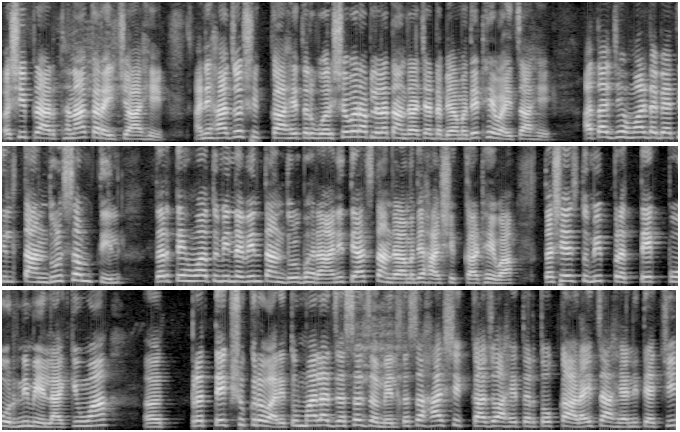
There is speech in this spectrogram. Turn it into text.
अशी प्रार्थना करायची आहे. आणि हा जो शिक्का आहे तर वर्षभर आपल्याला तांदळाच्या डब्यामध्ये ठेवायचा आहे. आता जेव्हा डब्यातील तांदूळ संपतील तर तेव्हा तुम्ही नवीन तांदूळ भरा आणि त्याच तांदळामध्ये हा शिक्का ठेवा. तसेच तुम्ही प्रत्येक पौर्णिमेला किंवा प्रत्येक शुक्रवारी तुम्हाला जसं जमेल तसं हा शिक्का जो आहे तर तो काढायचा आहे आणि त्याची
